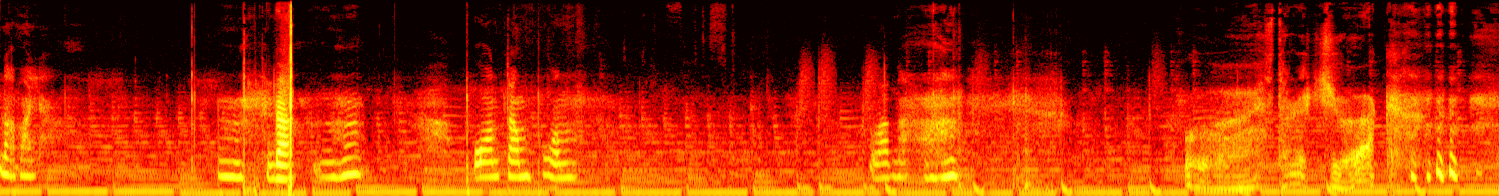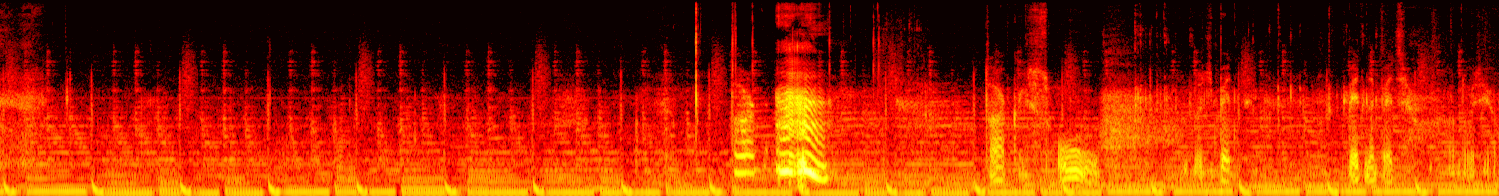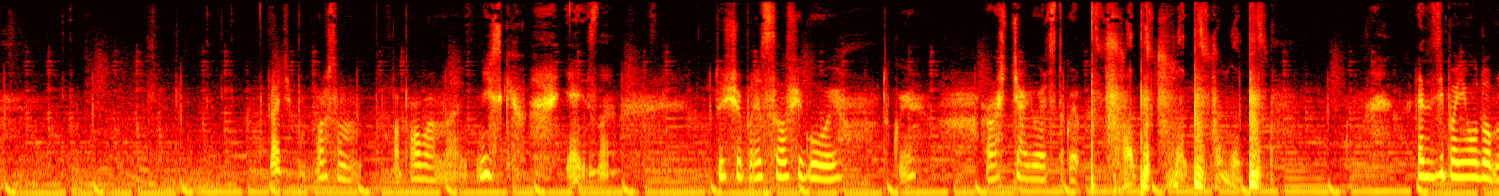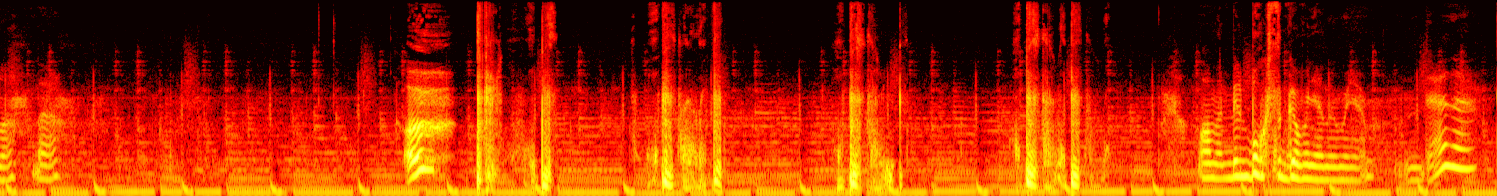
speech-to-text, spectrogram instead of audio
Нормально. М, Да. Угу. Пон тампон. Ладно. Ой, старичок. Так. Так, из... Оу. Давайте 5. 5 на 5. Давайте. Давайте просто попробуем на низких. Я не знаю. Тут еще прицел фиговый. Такой растягивается такой. Это типа неудобно, да. Ладно, битбокс говняный у меня. Да-да.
